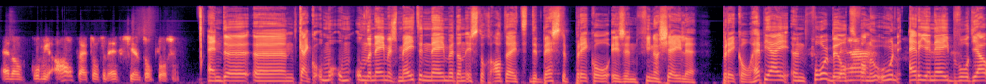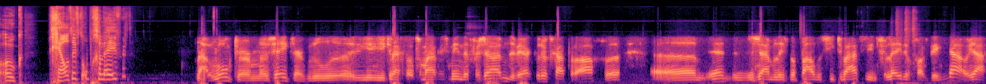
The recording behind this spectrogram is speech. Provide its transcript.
En dan kom je altijd tot een efficiënte oplossing. En de, eh, kijk, om, om ondernemers mee te nemen, dan is toch altijd de beste prikkel is een financiële prikkel. Heb jij een voorbeeld Ja. van hoe, hoe een RINE bijvoorbeeld jou ook geld heeft opgeleverd? Nou, long-term eh, zeker. Ik bedoel, eh, je, je krijgt automatisch minder verzuim, de werkdruk gaat eraf. ehm, eh, er zijn wel eens bepaalde situaties in het verleden waarvan ik denk, nou ja,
